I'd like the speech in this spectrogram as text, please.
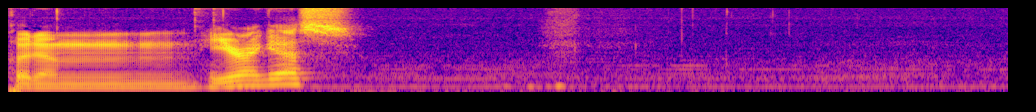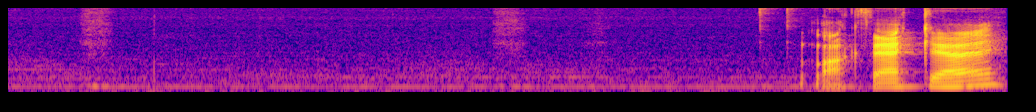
put him here, I guess. Lock that guy.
